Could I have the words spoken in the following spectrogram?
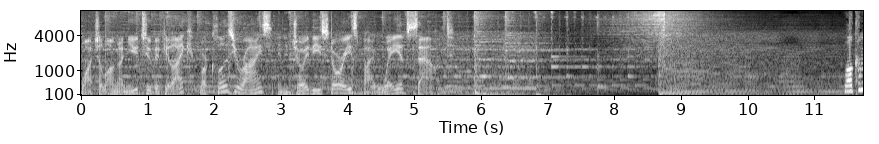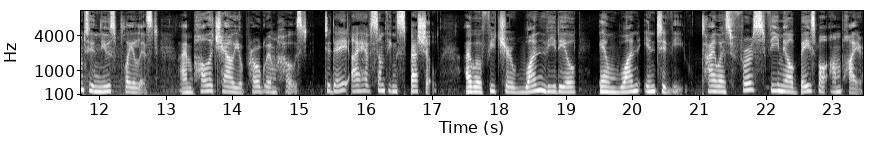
Watch along on YouTube if you like, or close your eyes and enjoy these stories by way of sound. Welcome to News Playlist. I'm Paula Chow, your program host. Today I have something special. I will feature one video and one interview. Taiwan's first female baseball umpire,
